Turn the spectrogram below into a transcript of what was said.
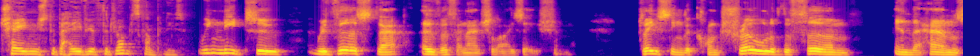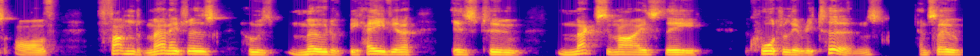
change the behavior of the drugs companies? We need to reverse that over financialization, placing the control of the firm in the hands of fund managers whose mode of behavior is to maximize the quarterly returns. And so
